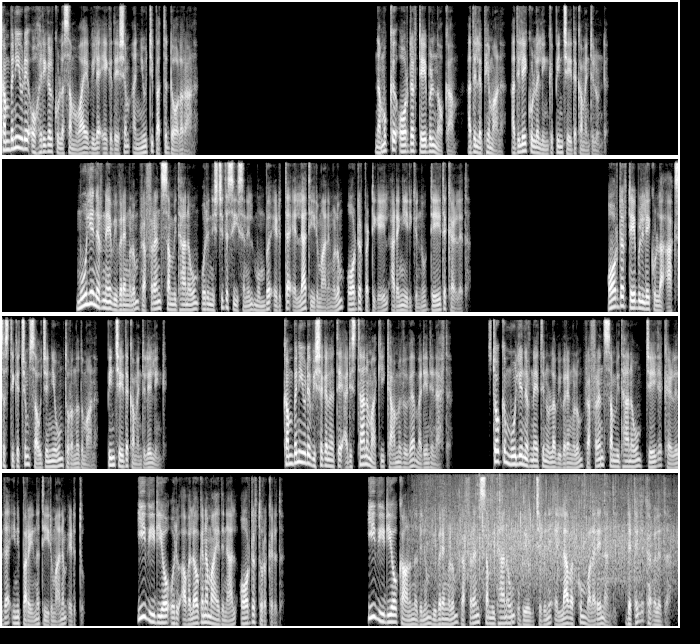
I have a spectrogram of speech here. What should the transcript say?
കമ്പനിയുടെ ഓഹരികൾക്കുള്ള സമവായ വില ഏകദേശം അഞ്ഞൂറ്റി പത്ത് ഡോളറാണ്. നമുക്ക് ഓർഡർ ടേബിൾ നോക്കാം. അത് ലഭ്യമാണ്. അതിലേക്കുള്ള ലിങ്ക് പിൻ ചെയ്ത കമന്റിലുണ്ട്. മൂല്യനിർണയ വിവരങ്ങളും റഫറൻസ് സംവിധാനവും ഒരു നിശ്ചിത സീസണിൽ മുമ്പ് എടുത്ത എല്ലാ തീരുമാനങ്ങളും ഓർഡർ പട്ടികയിൽ അടങ്ങിയിരിക്കുന്നു. ദേത കഴുത് ഓർഡർ ടേബിളിലേക്കുള്ള ആക്സസ് തികച്ചും സൗജന്യവും തുറന്നതുമാണ്. പിൻ ചെയ്ത കമന്റിലെ ലിങ്ക്. കമ്പനിയുടെ വിശകലനത്തെ അടിസ്ഥാനമാക്കി കാമിറുക മര്യേണ്ടനാഴ്ത്ത് സ്റ്റോക്ക് മൂല്യനിർണയത്തിനുള്ള വിവരങ്ങളും റഫറൻസ് സംവിധാനവും ജയിക കഴുത ഇനി പറയുന്ന തീരുമാനം എടുത്തു. ഈ വീഡിയോ ഒരു അവലോകനമായതിനാൽ ഓർഡർ തുറക്കരുത്. ഈ വീഡിയോ കാണുന്നതിനും വിവരങ്ങളും റഫറൻസ് സംവിധാനവും ഉപയോഗിച്ചതിന് എല്ലാവർക്കും വളരെ നന്ദി. ദത്തക കവലത്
